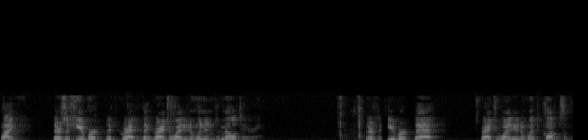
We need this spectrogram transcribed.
Like there's a Hubert that gra- that graduated and went into military. There's a Hubert that graduated and went to Clemson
